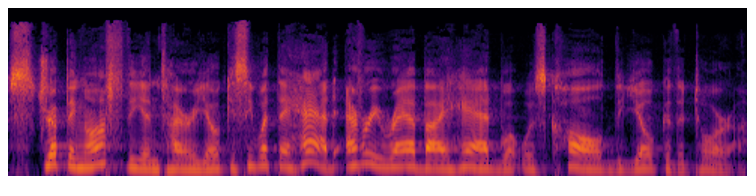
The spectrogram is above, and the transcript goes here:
stripping off the entire yoke. You see, what they had, every rabbi had what was called the yoke of the Torah.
